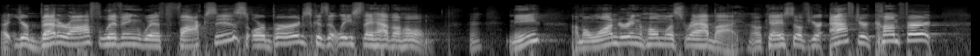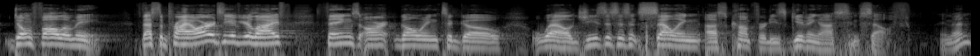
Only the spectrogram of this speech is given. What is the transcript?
Uh, you're better off living with foxes or birds because at least they have a home. Okay? Me, I'm a wandering homeless rabbi. Okay? So if you're after comfort, don't follow me. If that's the priority of your life, things aren't going to go well. Jesus isn't selling us comfort, he's giving us himself. Amen?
